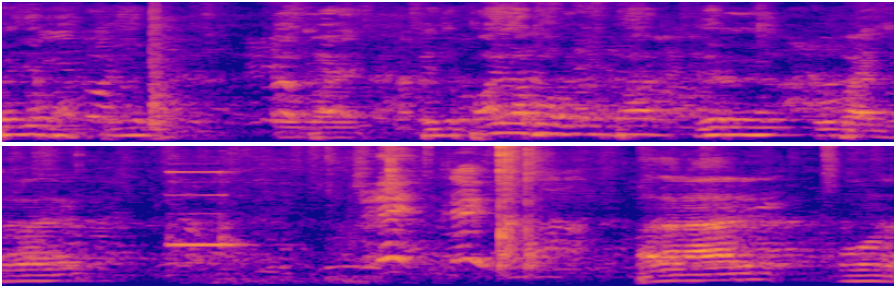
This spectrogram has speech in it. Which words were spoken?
பையன் பையப்பா பையப்பா கொஞ்சம் பாதுகாப்பாக டூ பாயிண்ட் சிவகங்கை பதினாறு மூணு.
